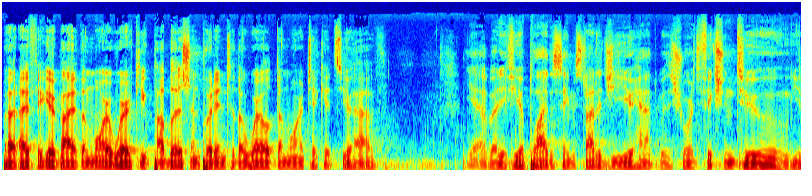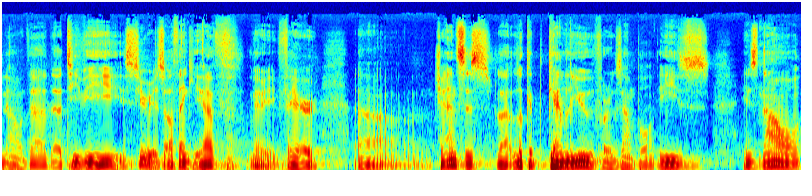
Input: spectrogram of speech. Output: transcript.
But I figure by the more work you publish and put into the world, the more tickets you have. Yeah, but if you apply the same strategy you had with short fiction to, you know, the the TV series, I think you have very fair uh, chances. Uh, look at Ken Liu, for example. He's is now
